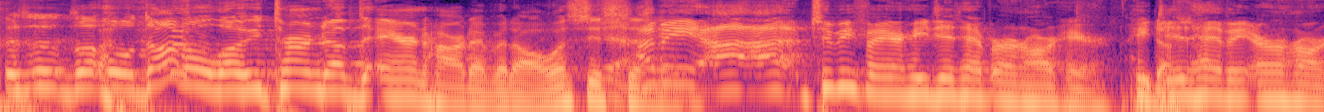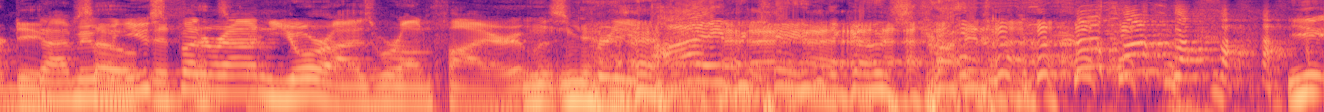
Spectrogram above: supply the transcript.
This well, Donald Logue, he turned up the Earnhardt of it all. Let's just say. I mean, I, I, to be fair, he did have Earnhardt hair. He, does. did have a Earnhardt dude. I mean, so when you it- spun that's around, fair. your eyes were on fire. It was mm. pretty. I became the Ghost Rider. You,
